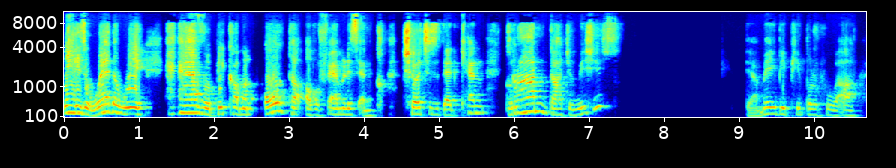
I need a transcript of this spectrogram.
It is whether we have become an altar of families and churches that can grant God's wishes. There may be people who are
